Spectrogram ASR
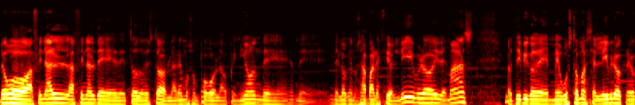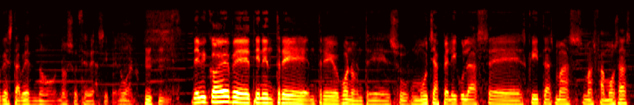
Luego, al final, al final de, de todo esto, hablaremos un poco la opinión de, de- de lo que nos ha parecido el libro y demás. Lo típico de me gustó más el libro, creo que esta vez no, no sucede así, pero bueno. David Coeb eh, tiene entre, entre, bueno, entre sus muchas películas eh, escritas más, más famosas,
